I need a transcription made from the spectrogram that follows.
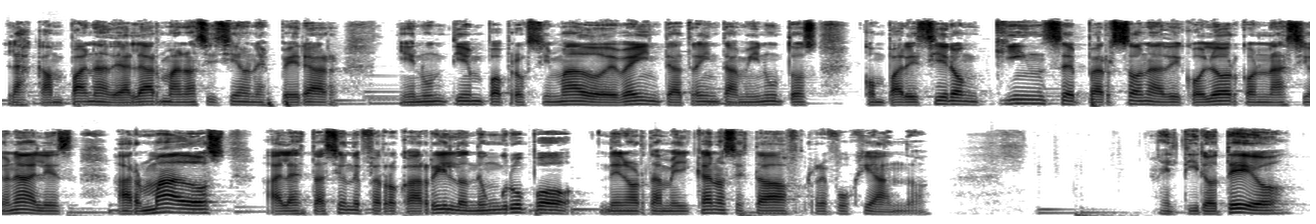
las campanas de alarma no se hicieron esperar y en un tiempo aproximado de 20 a 30 minutos comparecieron 15 personas de color con nacionales armados a la estación de ferrocarril donde un grupo de norteamericanos estaba refugiando. El tiroteo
